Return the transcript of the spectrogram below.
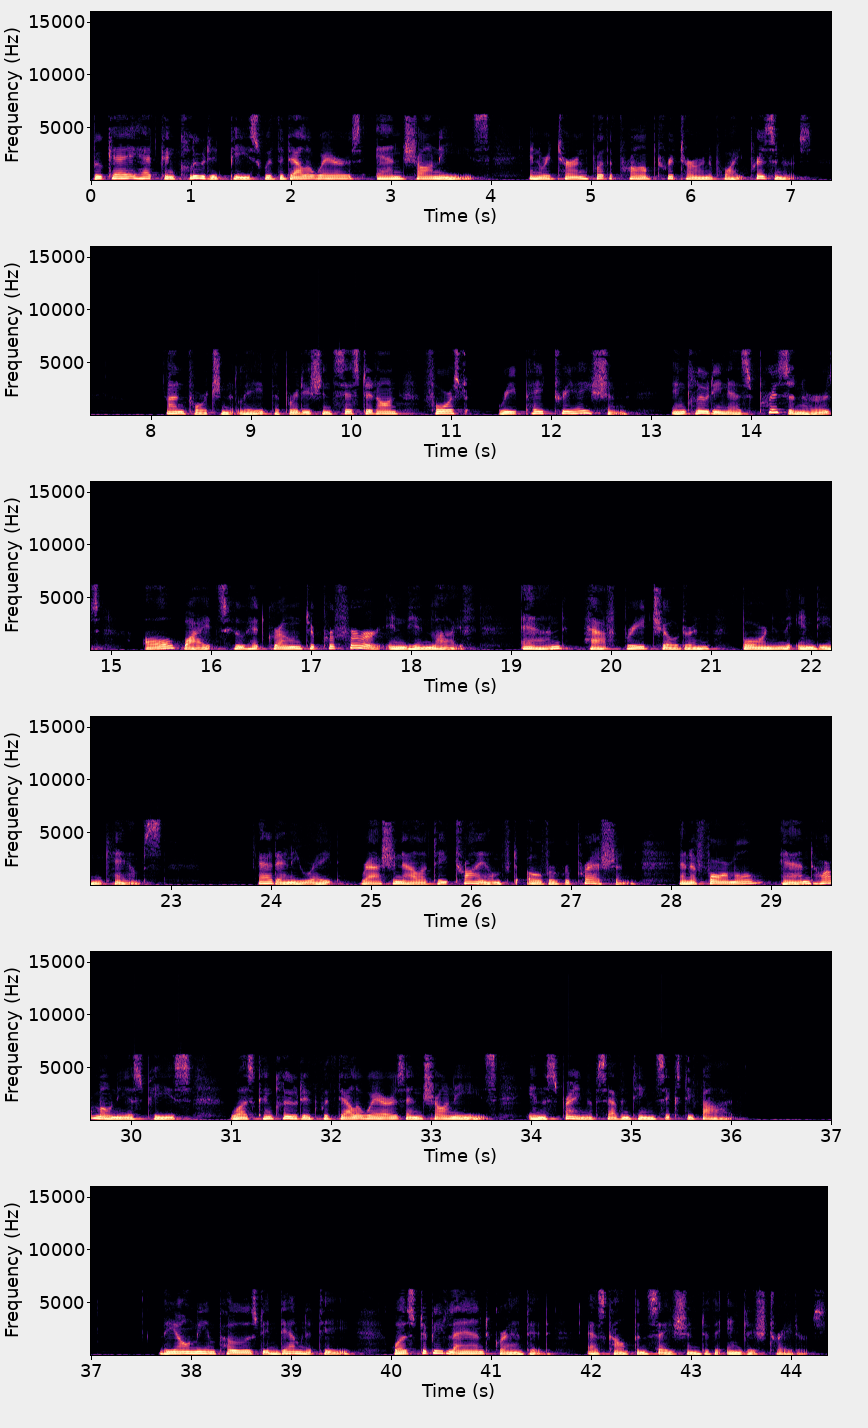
Bouquet had concluded peace with the Delawares and Shawnees in return for the prompt return of white prisoners. Unfortunately, the British insisted on forced repatriation, including as prisoners all whites who had grown to prefer Indian life and half-breed children born in the Indian camps. At any rate, rationality triumphed over repression, and a formal and harmonious peace was concluded with Delawares and Shawnees in the spring of 1765 the only imposed indemnity was to be land granted as compensation to the English traders.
